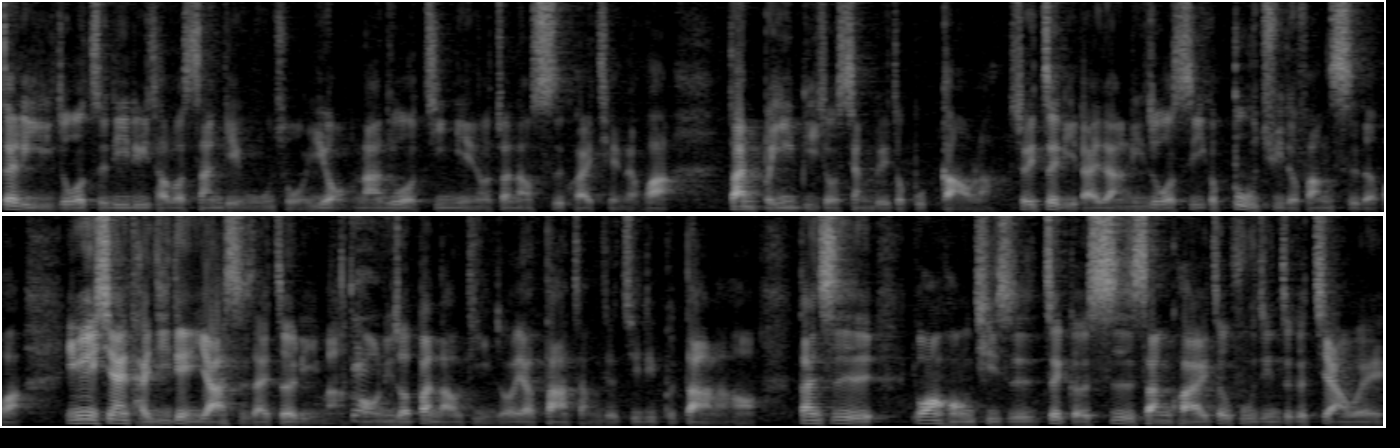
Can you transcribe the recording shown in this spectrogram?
是。这里如果殖利率差不多三点五左右，那如果今年要赚到四块钱的话。但本一比就相对就不高了，所以这里来讲，你如果是一个布局的方式的话，因为现在台积电压死在这里嘛，哦，你说半导体，你说要大涨就几率不大了哈。但是旺宏其实这个四十三块这附近这个价位，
